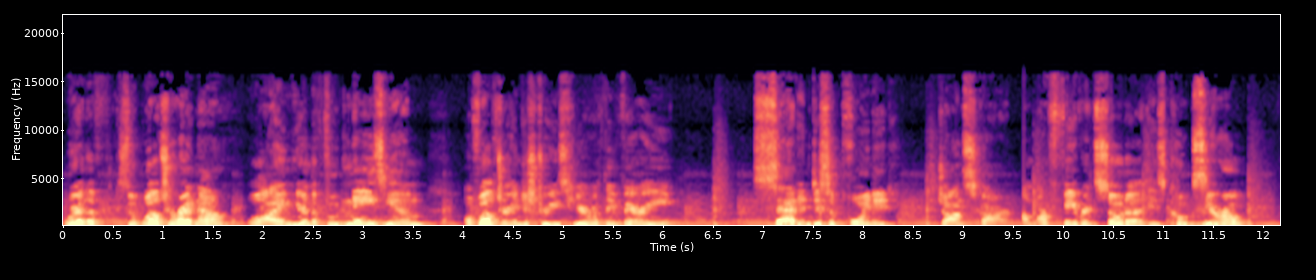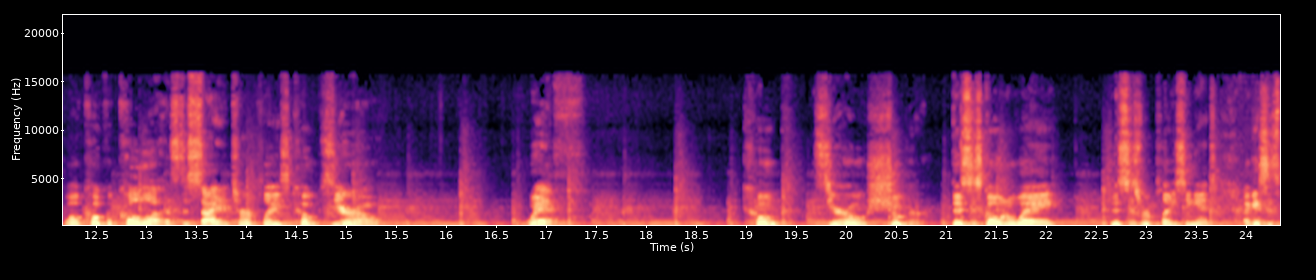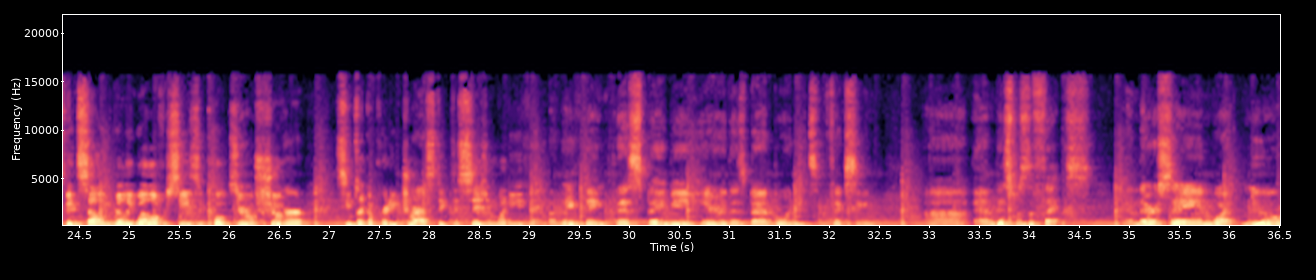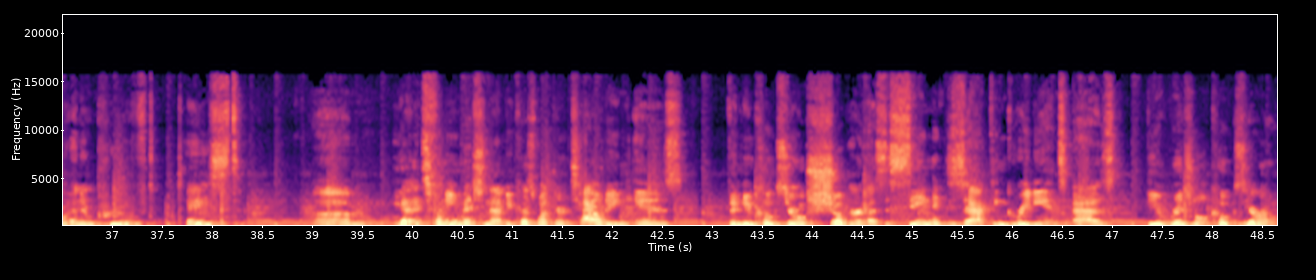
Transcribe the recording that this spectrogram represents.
Where the is the Welcher right now? Well, I am here in the Foodnasium of Welcher Industries here with a very sad and disappointed John Scarn. Um, our favorite soda is Coke Zero. Well, Coca-Cola has decided to replace Coke Zero with Coke Zero Sugar. This is going away. This is replacing it. I guess it's been selling really well overseas, the Coke Zero Sugar. Seems like a pretty drastic decision. What do you think? Uh, They think this baby here, this bad boy needs some fixing, uh, and this was the fix. And they're saying what new and improved taste. Um, Yeah, it's funny you mention that because what they're touting is the new Coke Zero Sugar has the same exact ingredients as the original Coke Zero,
